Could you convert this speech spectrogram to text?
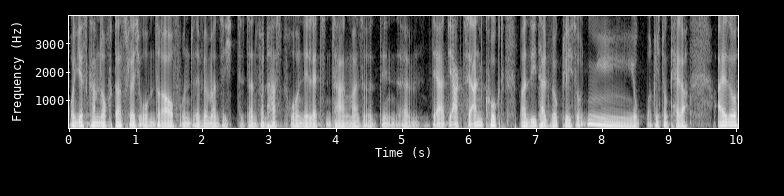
Und jetzt kam noch das vielleicht obendrauf. Und äh, wenn man sich dann von Hasbro in den letzten Tagen mal so den, ähm, der, die Aktie anguckt, man sieht halt wirklich so mm, Richtung Keller. Also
